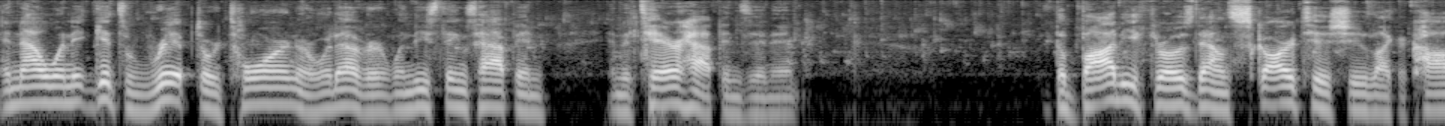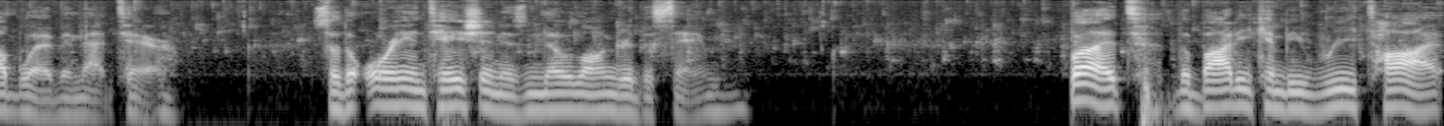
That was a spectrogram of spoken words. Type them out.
And now when it gets ripped or torn or whatever, when these things happen and a tear happens in it, the body throws down scar tissue like a cobweb in that tear. So the orientation is no longer the same. But the body can be retaught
